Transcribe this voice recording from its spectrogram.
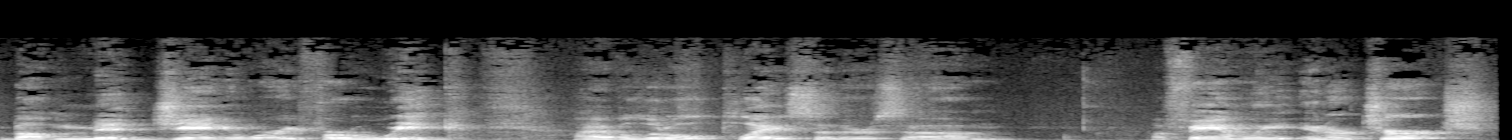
about mid January for a week. I have a little place, so there's um, a family in our church,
